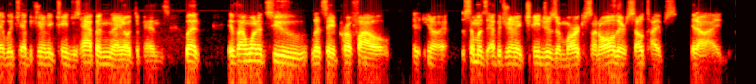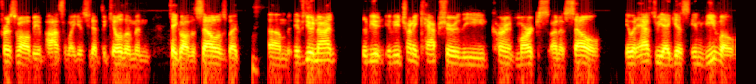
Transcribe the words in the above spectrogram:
at which epigenetic changes happen. I know it depends, but if I wanted to, let's say, profile, you know, someone's epigenetic changes or marks on all their cell types, you know, I, first of all, it'd be impossible. I guess you'd have to kill them and take all the cells. But um, if you're not, if you if you're trying to capture the current marks on a cell it would have to be, I guess, in vivo.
